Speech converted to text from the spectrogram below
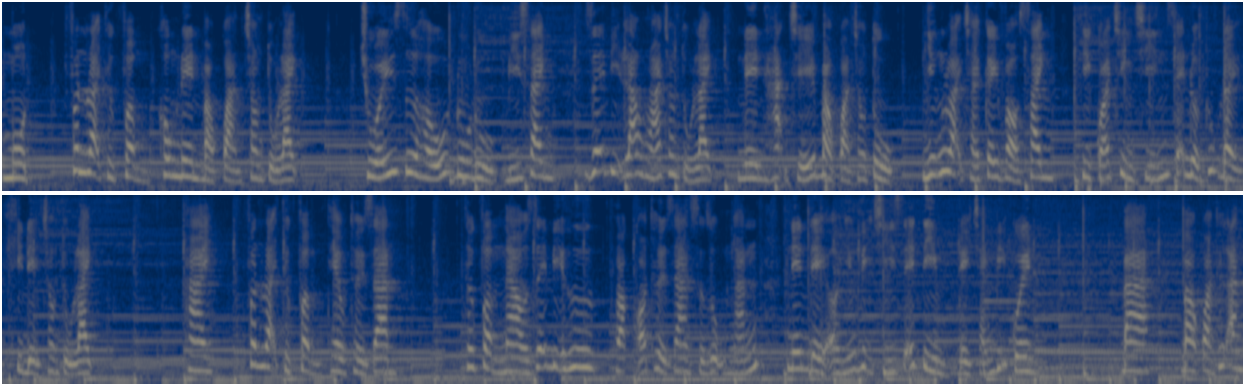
một Phân loại thực phẩm không nên bảo quản trong tủ lạnh. Chuối, dưa hấu, đu đủ, bí xanh dễ bị lão hóa trong tủ lạnh nên hạn chế bảo quản trong tủ. Những loại trái cây vỏ xanh thì quá trình chín sẽ được thúc đẩy khi để trong tủ lạnh. 2. Phân loại thực phẩm theo thời gian. Thực phẩm nào dễ bị hư hoặc có thời gian sử dụng ngắn nên để ở những vị trí dễ tìm để tránh bị quên. 3. Bảo quản thức ăn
